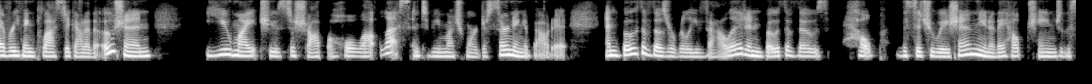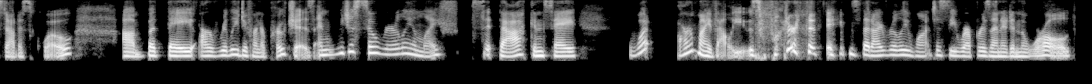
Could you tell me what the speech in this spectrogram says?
everything plastic out of the ocean, you might choose to shop a whole lot less and to be much more discerning about it. And both of those are really valid and both of those help the situation. You know, they help change the status quo um, but they are really different approaches. And we just so rarely in life sit back and say, what are my values? What are the things that I really want to see represented in the world?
